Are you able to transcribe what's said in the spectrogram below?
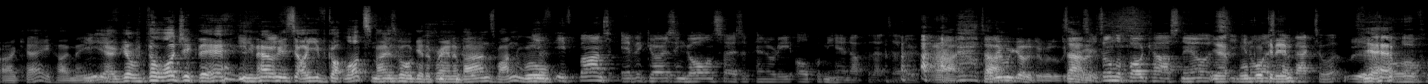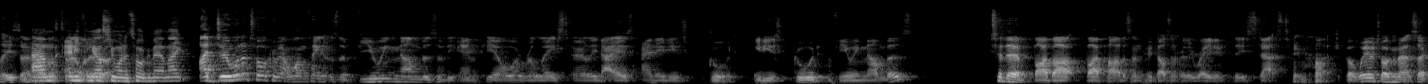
oh, okay. I mean, Yeah. yeah, the logic there, you know, is oh, you've got lots. May as well get a Brandon Barnes one. We'll. If, if Barnes ever goes in goal and saves a penalty, I'll put my hand up for that tattoo. all right, I think done. we got to do it as a Done. group. it's on the podcast now. It's, Yeah, you we'll can book always it go in. back to it. Yeah. Oh, please don't. Um, anything else you want to talk about, mate? I do want to talk about one thing. It was the viewing numbers of the NPL were released early days, and it is good. It is good viewing numbers. To the bipartisan who doesn't really read into these stats too much, but we were talking about so.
